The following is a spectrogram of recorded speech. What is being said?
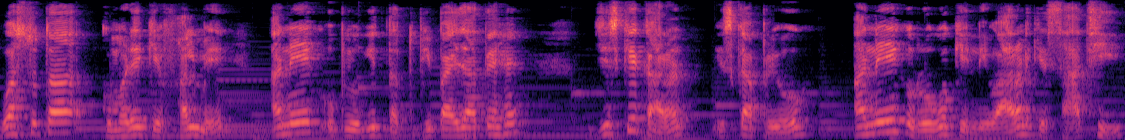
वस्तुतः कुम्हड़े के फल में अनेक उपयोगी तत्व भी पाए जाते हैं, जिसके कारण इसका प्रयोग अनेक रोगों के निवारण के साथ ही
